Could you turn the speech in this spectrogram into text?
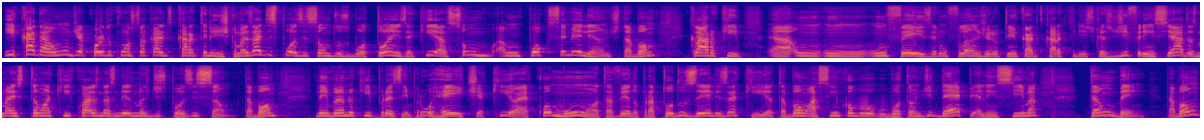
E cada um de acordo com a sua característica, mas a disposição dos botões aqui ó, são um, pouco semelhantes, tá bom? Claro que uh, um, um, um phaser, um flanger, eu tenho características diferenciadas, mas estão aqui quase nas mesmas disposição, tá bom? Lembrando que, por exemplo, o rate aqui, ó, é comum, ó, tá vendo? Para todos eles aqui, ó, tá bom? Assim como o botão de dep ali em cima, também, tá bom?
